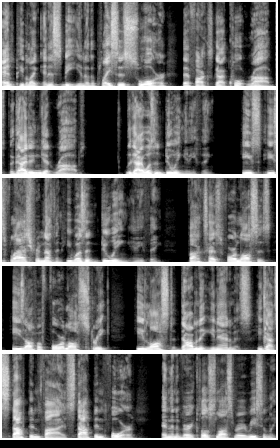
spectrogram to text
and people like NSB and other places swore that Fox got, quote, robbed. The guy didn't get robbed. The guy wasn't doing anything. He's he's flash for nothing. He wasn't doing anything. Fox has four losses. He's off a four loss streak. He lost dominant unanimous. He got stopped in five, stopped in four, and then a very close loss very recently.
